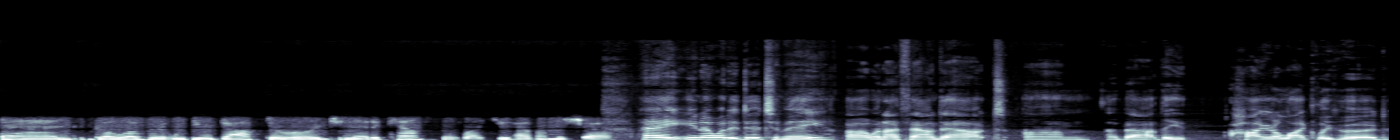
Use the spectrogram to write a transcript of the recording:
and go over it with your doctor or a genetic counselor, like you have on the show. Hey, you know what it did to me uh, when I found out um, about the higher likelihood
